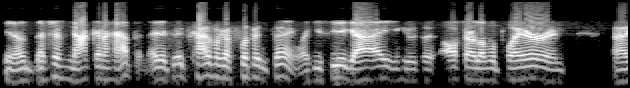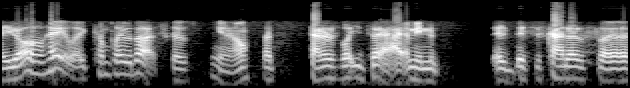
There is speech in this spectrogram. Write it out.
you know, that's just not going to happen. It's, it's kind of like a flippant thing. Like you see a guy, he was an all-star level player, and uh, you go, oh, hey, like come play with us, because you know that's kind of what you'd say. I, I mean, it, it's just kind of uh,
